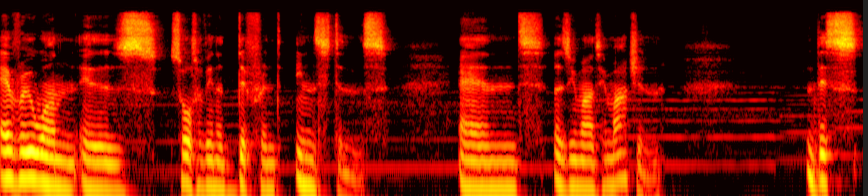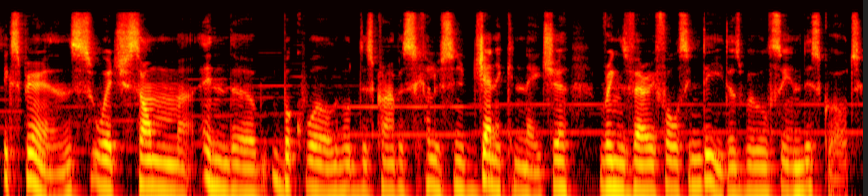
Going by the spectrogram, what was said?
Everyone is sort of in a different instance, and as you might imagine, this experience, which some in the book world would describe as hallucinogenic in nature, rings very false indeed, as we will see in this quote.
